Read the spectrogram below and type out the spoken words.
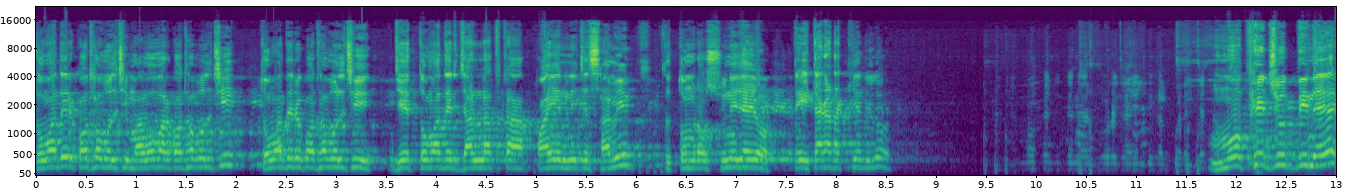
তোমাদের কথা বলছি, মা বাবার কথা বলছি, তোমাদেরও কথা বলছি যে তোমাদের জান্নাতটা পায়ের নিচে স্বামীর তো তোমরাও শুনে যাইও। তো এই টাকাটা কে দিল? মফিজুদ্দিনের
